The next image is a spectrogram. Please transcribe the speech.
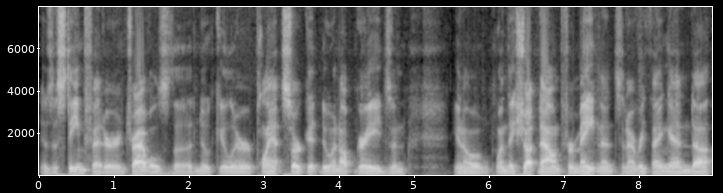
is a steam fitter and travels the nuclear plant circuit doing upgrades and you know when they shut down for maintenance and everything and uh,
